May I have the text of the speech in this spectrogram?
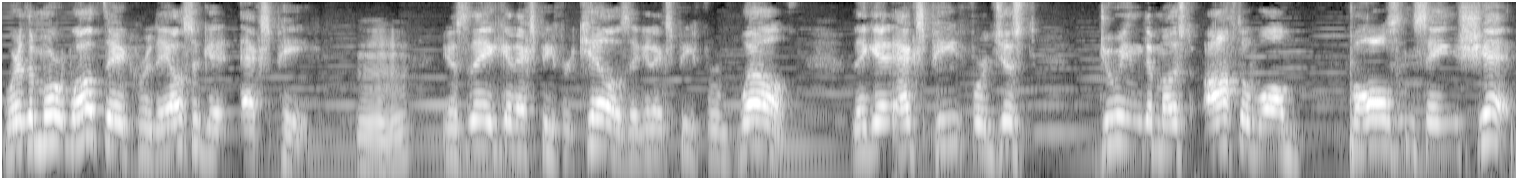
where the more wealth they accrue, they also get XP. Mm-hmm. You know, so they get XP for kills, they get XP for wealth, they get XP for just doing the most off the wall, balls insane shit.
